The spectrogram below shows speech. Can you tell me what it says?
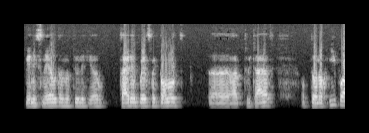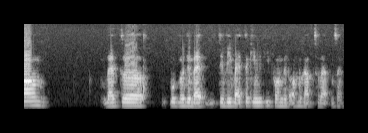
Benny Snell dann natürlich, ja. Titan Wes McDonald äh, hat retired. Ob da noch E-Brown weiter, ob wir den, den Weg weitergehen mit E-Brown wird auch noch abzuwarten sein.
